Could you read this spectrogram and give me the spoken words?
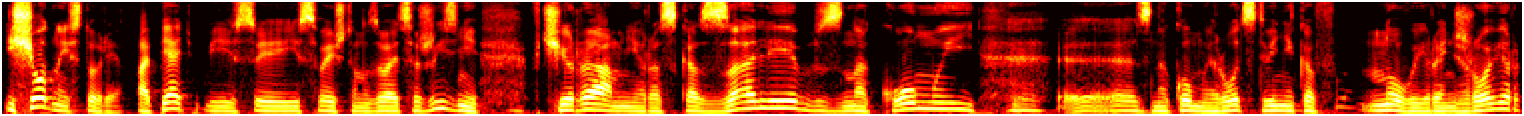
Еще одна история, опять из, из своей, что называется, жизни. Вчера мне рассказали знакомый, э, знакомый родственников новый Range Rover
